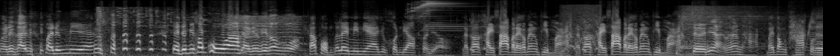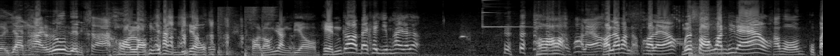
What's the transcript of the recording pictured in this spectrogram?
หมายถึงใครหมายถึงเมีย อยากจะมีครอบครัว อยากจะมีครอบครัว ครับผมก็เลยมีเมียอยู่คนเดียวคนเดียว แล้วก็ใครทราบอะไรก็ไม่ต้องพิมพ์มา แล้วก็ใครทราบอะไรก็ไม่ต้องพิมพ์มา เจอที่ไหนไม่ต้องทัก ไม่ต้องทักเลย อย่าถ่ายรูปเด็ดขาด ขอร้องอย่างเดียว ขอร้องอย่างเดียว เห็นก็ได้แค่ยิ้มให้ก็ได้พอพอแล้วพอแล้วพอแล้ว เมื่อ 2 วันที่แล้วครับผมกูไป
